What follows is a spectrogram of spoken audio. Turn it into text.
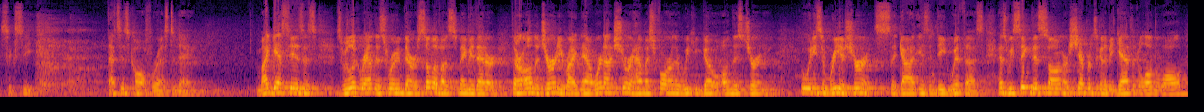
succeed. That's his call for us today. My guess is, as, as we look around this room, there are some of us maybe that are, that are on the journey right now. We're not sure how much farther we can go on this journey. But we need some reassurance that God is indeed with us. As we sing this song, our shepherds are going to be gathered along the wall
